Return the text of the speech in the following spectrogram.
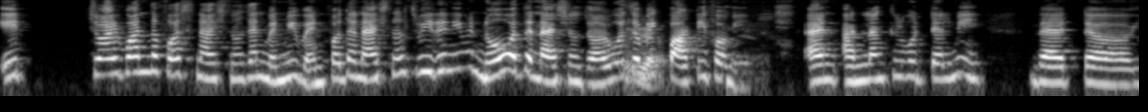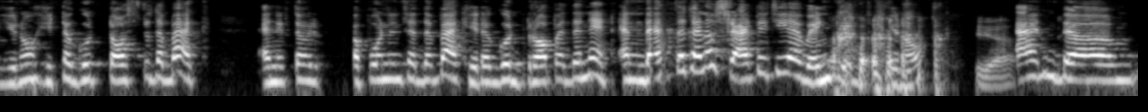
it, so I won the first nationals. And when we went for the nationals, we didn't even know what the nationals were. It was a Yeah. big party for me. And Uncle would tell me that, uh, you know, hit a good toss to the back. And if the opponent's at the back, hit a good drop at the net. And that's the kind of strategy I went with, you know Yeah. and um,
